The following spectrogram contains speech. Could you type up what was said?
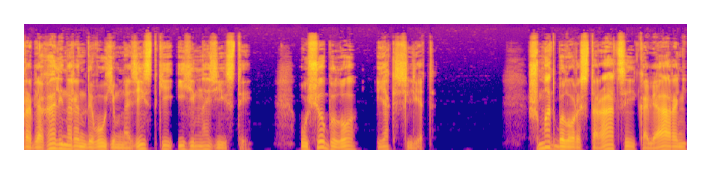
прабягалі на рэндыву гімназісткі і гімназісты усё было як след шмат было рэстарацый кавярань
